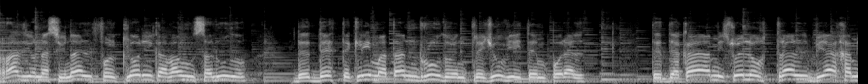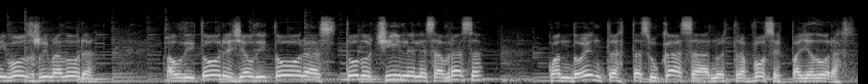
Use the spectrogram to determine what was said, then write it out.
Radio Nacional Folclórica va un saludo desde este clima tan rudo entre lluvia y temporal desde acá, mi suelo austral, viaja mi voz rimadora. Auditores y auditoras, todo Chile les abraza cuando entra hasta su casa nuestras voces payadoras.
